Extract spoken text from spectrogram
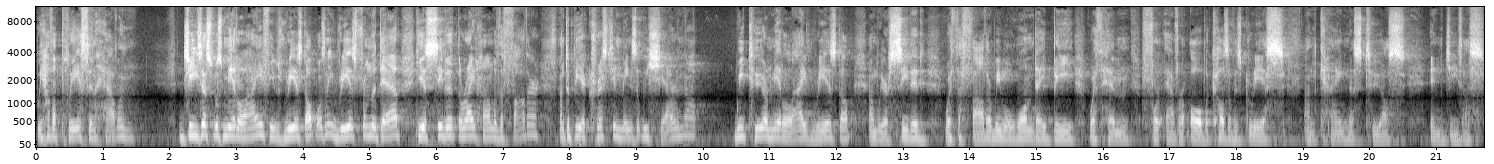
We have a place in heaven. Jesus was made alive. He was raised up, wasn't he? Raised from the dead. He is seated at the right hand of the Father. And to be a Christian means that we share in that. We too are made alive, raised up, and we are seated with the Father. We will one day be with him forever, all because of his grace and kindness to us in Jesus.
